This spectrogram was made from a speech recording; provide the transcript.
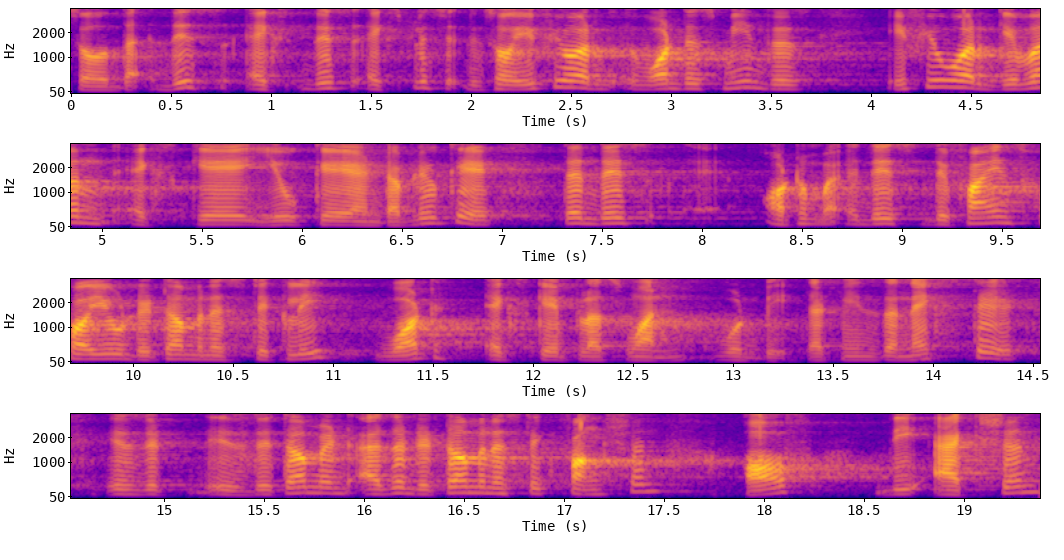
So, this ex, this explicit so if you are what this means is if you are given xk, uk and wk then this eh, this defines for you deterministically what xk plus 1 would be. That means the next state is, de is determined as a deterministic function of the action,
